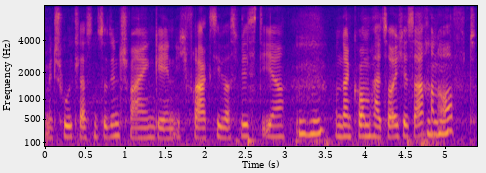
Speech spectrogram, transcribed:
mit Schulklassen zu den Schweinen gehen. Ich frage sie, was wisst ihr? Mhm. Und dann kommen halt solche Sachen oft.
